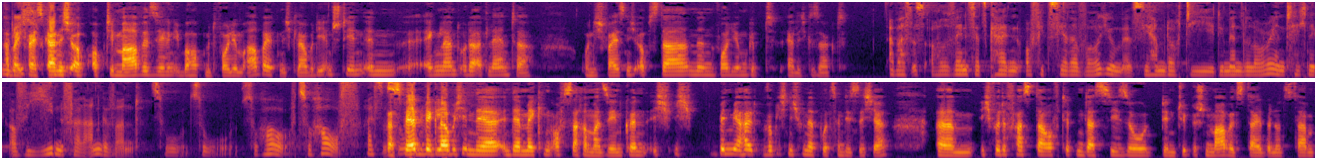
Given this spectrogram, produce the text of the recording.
Aber ich, ich, weiß gar nicht, ob, ob die Marvel-Serien überhaupt mit Volume arbeiten. Ich glaube, die entstehen in England oder Atlanta. Und ich weiß nicht, ob es da einen Volume gibt, ehrlich gesagt. Aber es ist auch, wenn es jetzt kein offizieller Volume ist, sie haben doch die, die Mandalorian-Technik auf jeden Fall angewandt zu, zu, zu, Hauf. Zu Hauf heißt das so? werden wir, glaube ich, in der, in der Making-of-Sache mal sehen können. Ich, ich bin mir halt wirklich nicht hundertprozentig sicher. Ähm, ich würde fast darauf tippen, dass sie so den typischen Marvel-Style benutzt haben,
